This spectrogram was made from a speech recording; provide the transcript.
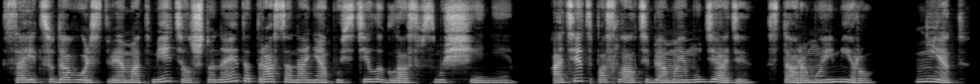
Саид с удовольствием отметил, что на этот раз она не опустила глаз в смущении. Отец послал тебя моему дяде, старому эмиру. Нет.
